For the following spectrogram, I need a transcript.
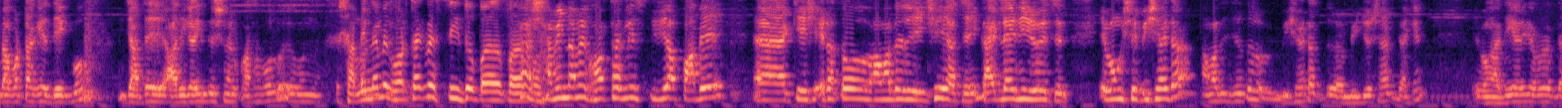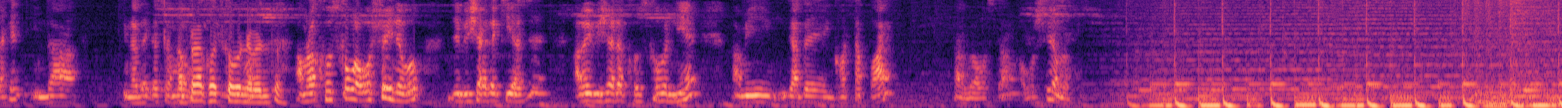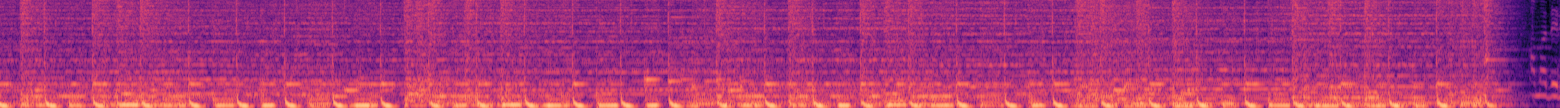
ব্যাপারটাকে দেখব যাতে আধিকারিকদের সঙ্গে কথা বলব এবং স্বামীর নামে ঘর থাকলে স্ত্রী তো হ্যাঁ স্বামীর নামে ঘর থাকলে স্ত্রীরা পাবে আহ, এটা তো আমাদের ইসেই আছে গাইডলাইনই রয়েছে। এবং সে বিষয়টা আমাদের যেহেতু বিষয়টা বিডিও সাহেব দেখেন এবং আধিকারিক আপনারা দেখেন ইমরা ইনাদের কাছে আমরা খোঁজ খবর নেবেন তো? আমরা খোঁজ খবর অবশ্যই নেব যে বিষয়টা কি আছে। আমি বিষয়টা খোঁজ খবর নিয়ে আমি যাতে ঘরটা পাই তার ব্যবস্থা অবশ্যই আমরা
